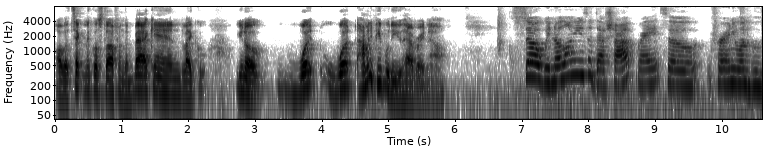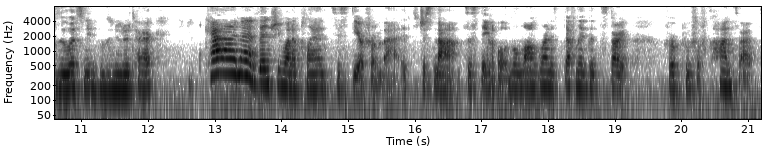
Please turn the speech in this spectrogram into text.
all the technical stuff on the back end. Like, you know, what what? How many people do you have right now? So we no longer use a dev shop, right? So for anyone who's listening who's new to tech, you kind of eventually want to plan to steer from that. It's just not sustainable in the long run. It's definitely a good start for proof of concept.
